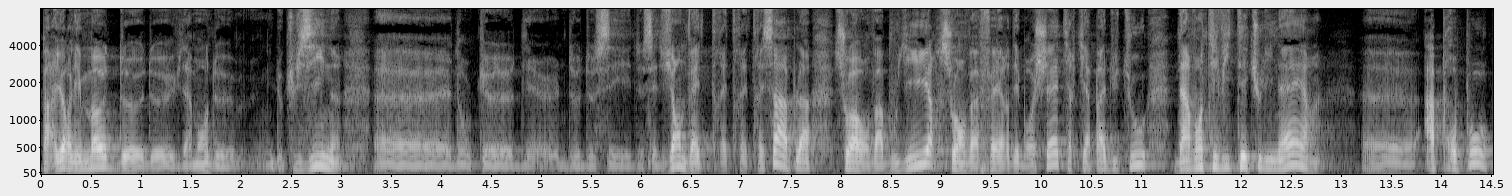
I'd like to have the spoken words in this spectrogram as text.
Par ailleurs, les modes de évidemment de de cuisine euh, donc, euh, de, cette viande va être très, très, très simple. Hein. Soit on va bouillir, soit on va faire des brochettes, c'est-à-dire qu'il n'y a pas du tout d'inventivité culinaire. Euh, à propos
